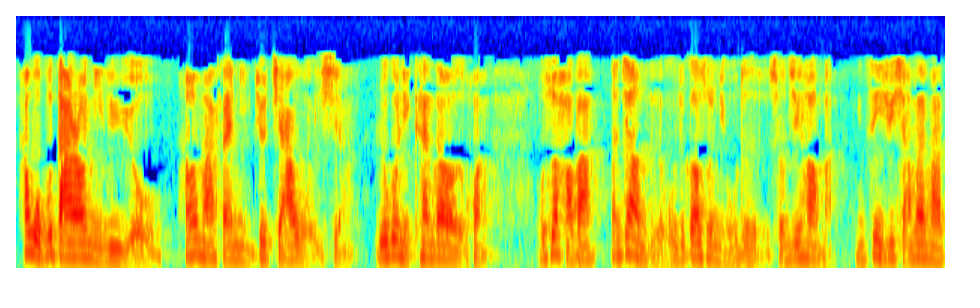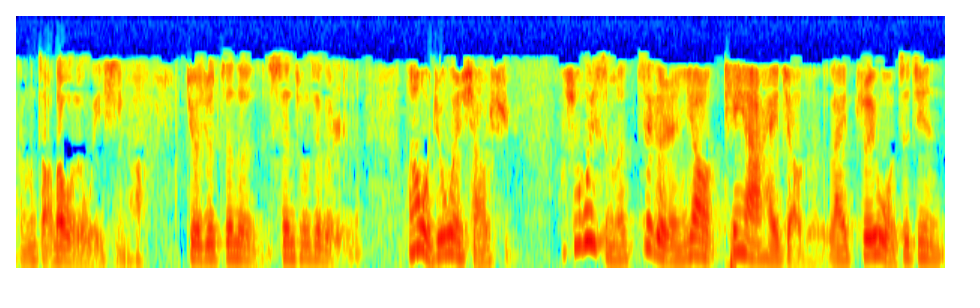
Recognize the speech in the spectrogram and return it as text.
他说我不打扰你旅游，他说麻烦你就加我一下，如果你看到的话，我说好吧，那这样子我就告诉你我的手机号码，你自己去想办法怎么找到我的微信哈，就就真的生出这个人了，然后我就问小许。我说为什么这个人要天涯海角的来追我这件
